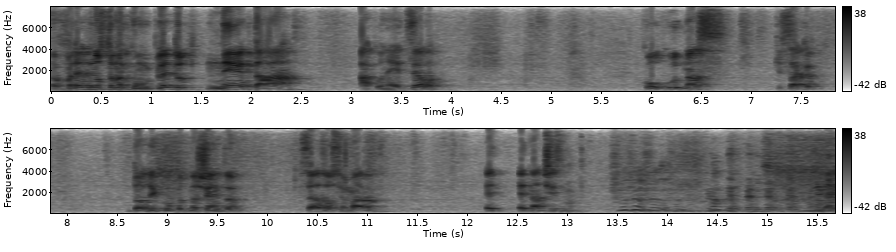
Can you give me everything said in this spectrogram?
Вредността на комплетот не е таа, ако не е цела. Колку од нас ќе сакат да оди купат на жента сега за 8 март е, една чизма. Не.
